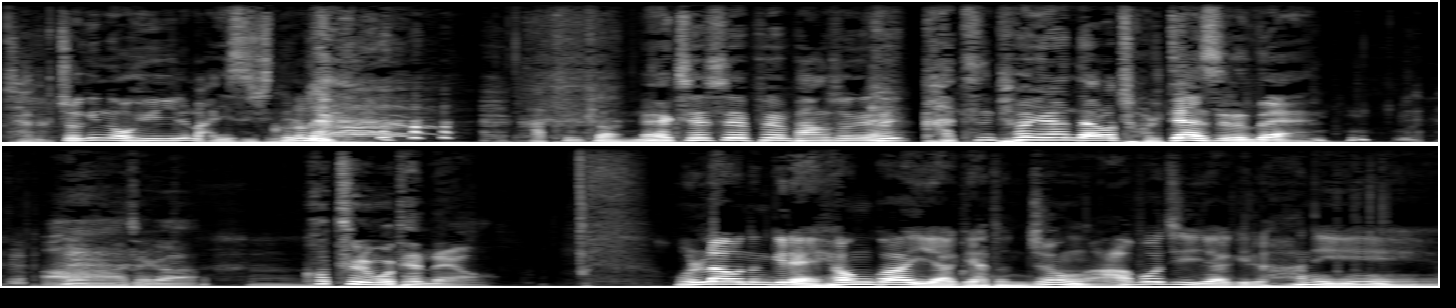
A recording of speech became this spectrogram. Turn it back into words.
자극적인 어휘를 많이 쓰시네요. 그러네. 같은 편. XSFM 방송에서 이 같은 편이라는 단어 절대 안 쓰는데. 아, 제가 커트를 못했네요. 올라오는 길에 형과 이야기하던 중 아버지 이야기를 하니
